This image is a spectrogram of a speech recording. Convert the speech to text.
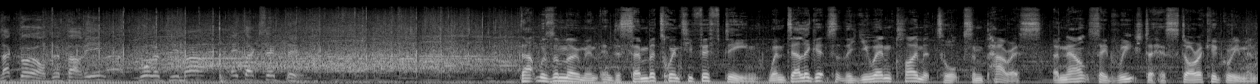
L'accord de Paris pour le climat est accepté. That was a moment in December 2015 when delegates at the UN climate talks in Paris announced they'd reached a historic agreement.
